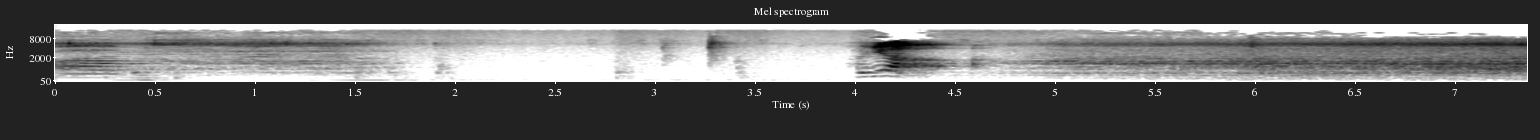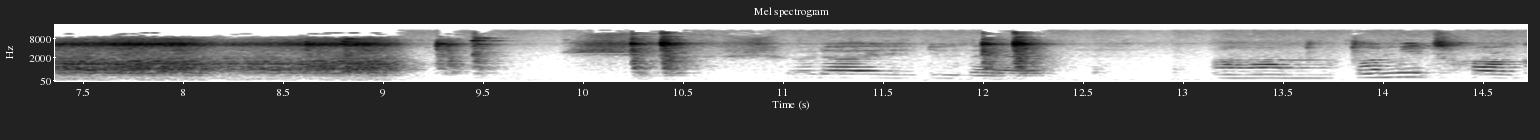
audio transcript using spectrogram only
um, yeah. Should I do that? Um, let me talk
